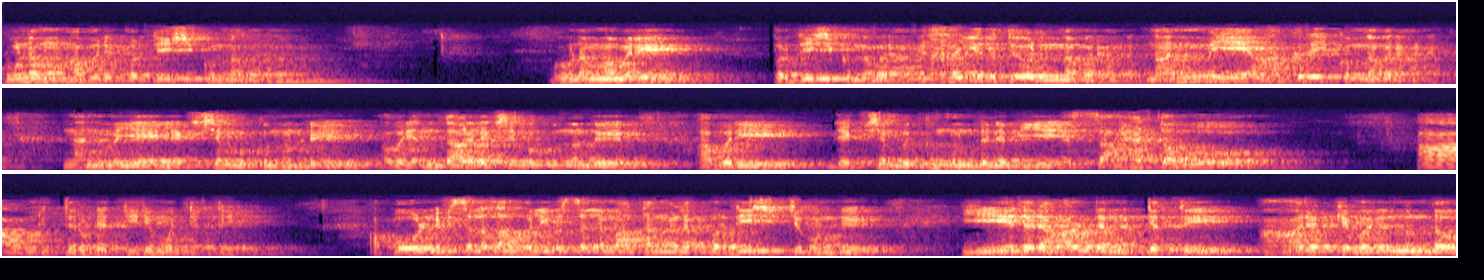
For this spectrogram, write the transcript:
ഗുണം അവർ പ്രതീക്ഷിക്കുന്നവരാണ്. ഗുണം അവർ പ്രതീക്ഷിക്കുന്നവരാണ് ഹൈർ തേടുന്നവരാണ് നന്മയെ ആഗ്രഹിക്കുന്നവരാണ്. നന്മയെ ലക്ഷ്യം വെക്കുന്നുണ്ട്. അവരെന്താണ് ലക്ഷ്യം വെക്കുന്നുണ്ട്? അവർ ലക്ഷ്യം വെക്കുന്നുണ്ട് നബിയെ സഹത്തവോ ആ ഒരുത്തരുടെ തിരുമുറ്റത്തെ. അപ്പോൾ നബി സല്ലല്ലാഹു അലൈഹി വസല്ലമ തങ്ങളെ പ്രതീക്ഷിച്ചുകൊണ്ട് ഏതൊരാളുടെ മുറ്റത്ത് ആരൊക്കെ വരുന്നുണ്ടോ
